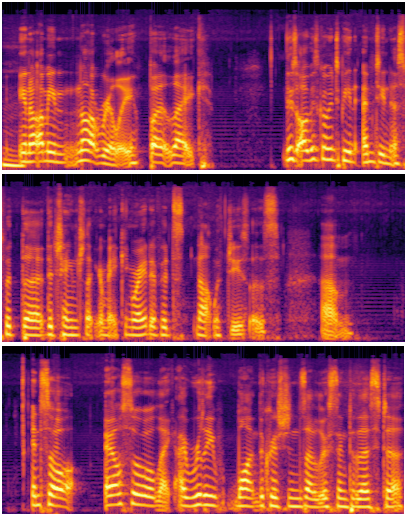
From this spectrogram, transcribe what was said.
Mm. You know, I mean, not really, but like there's always going to be an emptiness with the the change that you're making, right? If it's not with Jesus. Um, and so I also like I really want the Christians that are listening to this to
